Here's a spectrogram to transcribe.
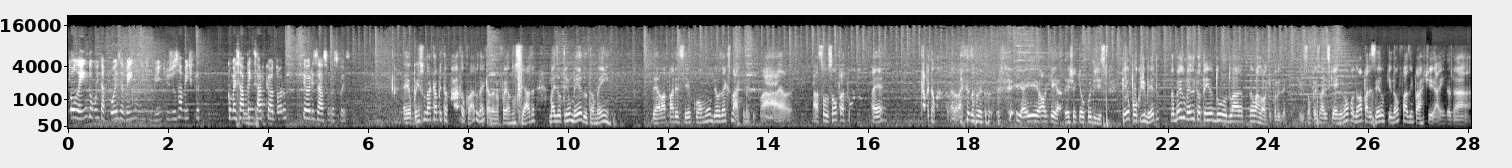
tô lendo muita coisa, vendo muito vídeo, justamente pra começar a pensar, porque eu adoro teorizar sobre as coisas. É, eu penso na Capitã Marvel, claro, né? Que ela já foi anunciada, mas eu tenho medo também dela aparecer como um Deus Ex Machina. Tipo, ah, a solução pra tudo é Capitã Marvel. Ela vai resolver tudo. E aí, ok, ó, deixa que eu cuide disso. Tenho um pouco de medo, do mesmo medo que eu tenho do, do Adam Warlock, por exemplo. Eles são personagens que ainda não, não apareceram, que não fazem parte ainda da,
